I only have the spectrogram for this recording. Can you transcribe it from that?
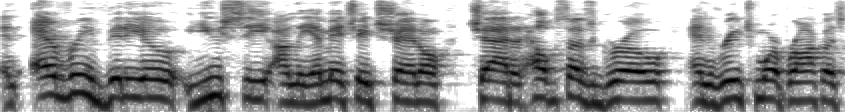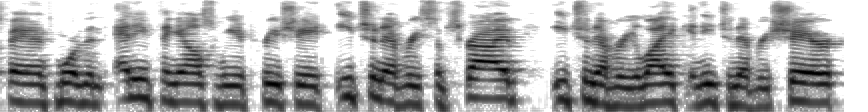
and every video you see on the MHH channel. Chad, it helps us grow and reach more Broncos fans more than anything else. We appreciate each and every subscribe, each and every like, and each and every share.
